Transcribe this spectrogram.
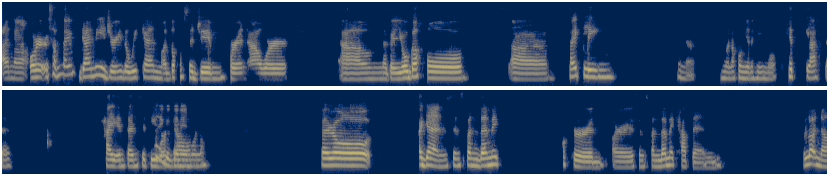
ana or sometimes gani during the weekend madto ko sa gym for an hour. Um naga-yoga ko uh, cycling. Ana muna akong ginahimo hit classes. High intensity Ay, workout. mo no. pero again since pandemic occurred or since pandemic happened wala na.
